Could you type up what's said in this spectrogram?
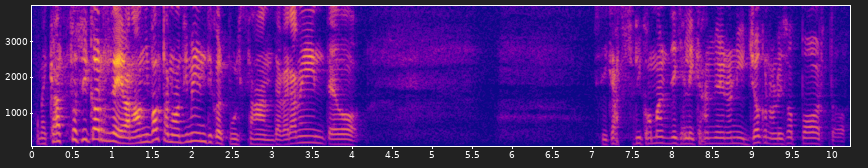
Come cazzo si correvano? Ogni volta non dimentico il pulsante, veramente, oh. Sti cazzo di comandi che li cambiano in ogni gioco non li sopporto.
